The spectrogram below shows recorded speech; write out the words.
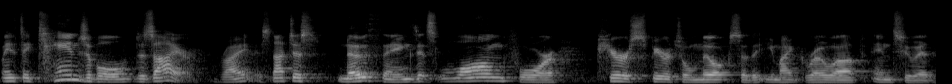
I mean, it's a tangible desire, right? It's not just know things, it's long for pure spiritual milk so that you might grow up into it,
